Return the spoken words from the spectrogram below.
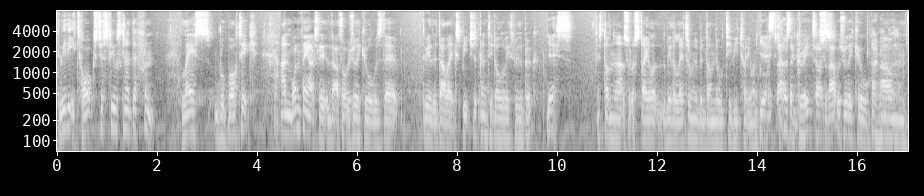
the way that he talks just feels kind of different, less robotic. And one thing actually that I thought was really cool was the the way that the Dalek speech is printed all the way through the book. Yes, It's done in that sort of style, the way the lettering would have been done in the old TV Twenty One. yes, that was a great touch. So that was really cool. I remember that.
